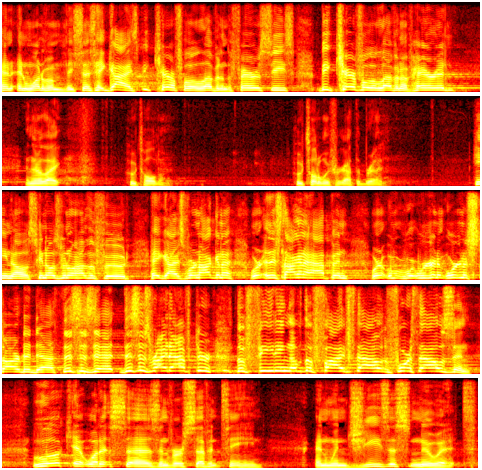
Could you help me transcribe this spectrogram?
And, and one of them, he says, Hey guys, be careful of the leaven of the Pharisees, be careful of the leaven of Herod. And they're like, Who told him? Who told him we forgot the bread? He knows. He knows we don't have the food. Hey guys, we're not gonna, we're, it's not gonna happen. We're, we're, we're, gonna, we're gonna starve to death. This is it. This is right after the feeding of the 5,000, 4,000. Look at what it says in verse 17. And when Jesus knew it,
